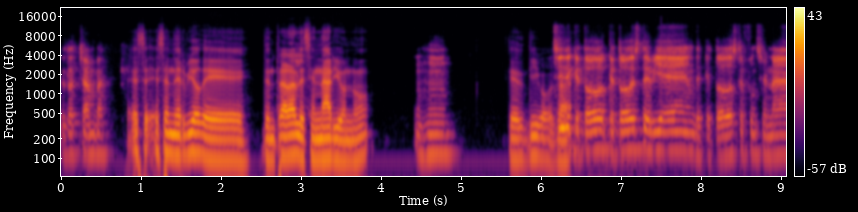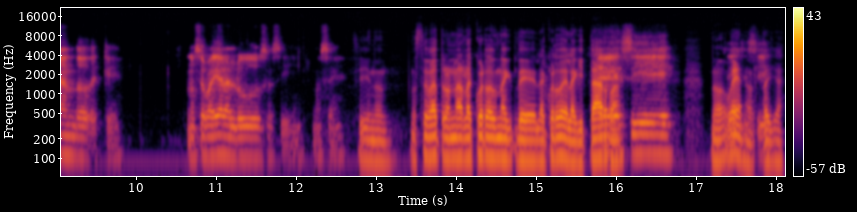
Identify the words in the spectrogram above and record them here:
Es la chamba. Ese, ese nervio de, entrar al escenario, ¿no? Que digo. Sí, de que todo, que todo esté bien, de que todo esté funcionando, de que no se vaya la luz, así, no sé. Sí, no, no se va a tronar la cuerda de, una, de la cuerda de la guitarra. Eh, sí. No, bueno, está ya.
